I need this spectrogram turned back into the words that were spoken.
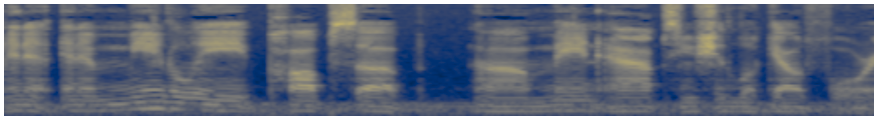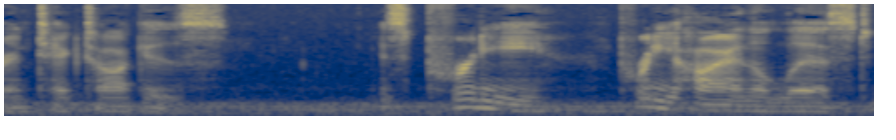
and it and immediately pops up uh, main apps you should look out for, and TikTok is is pretty pretty high on the list.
